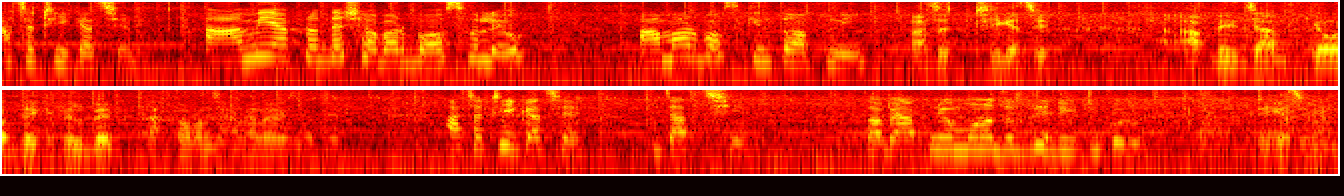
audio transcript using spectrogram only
আচ্ছা ঠিক আছে। আমি আপনাদের সবার বস হলেও আমার বস কিন্তু আপনি। আচ্ছা ঠিক আছে। আপনি যান কেউ দেখে ফেলবে আর তখন ঝামেলা হয়ে যাবে। আচ্ছা ঠিক আছে। যাচ্ছি। তবে আপনিও মনোযোগ দিয়ে ডিউটি করুন। ঠিক আছে ম্যাম।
